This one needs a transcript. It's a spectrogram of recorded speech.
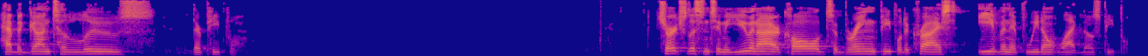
have begun to lose their people. Church, listen to me. You and I are called to bring people to Christ even if we don't like those people.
